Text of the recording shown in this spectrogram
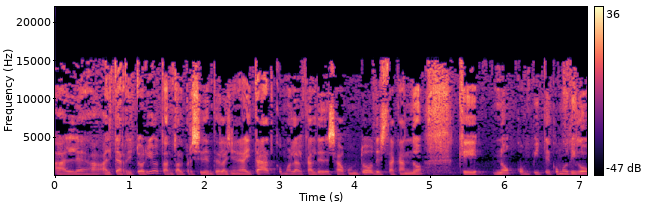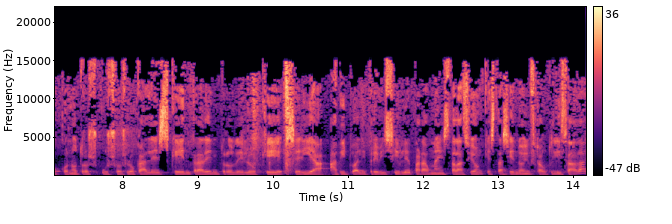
al, al, territorio, tanto al presidente de la Generalitat como al alcalde de Sagunto, destacando que no compite, como digo, con otros usos locales, que entra dentro de lo que sería habitual y previsible para una instalación que está siendo infrautilizada.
